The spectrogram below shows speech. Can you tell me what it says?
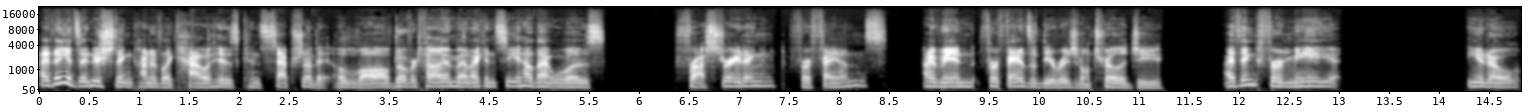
I think it's interesting kind of like how his conception of it evolved over time, and I can see how that was frustrating for fans. I mean, for fans of the original trilogy. I think for me, you know,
